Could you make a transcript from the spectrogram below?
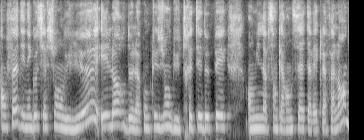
en fait, des négociations ont eu lieu et lors de la conclusion du traité de paix en 1947 avec la Finlande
